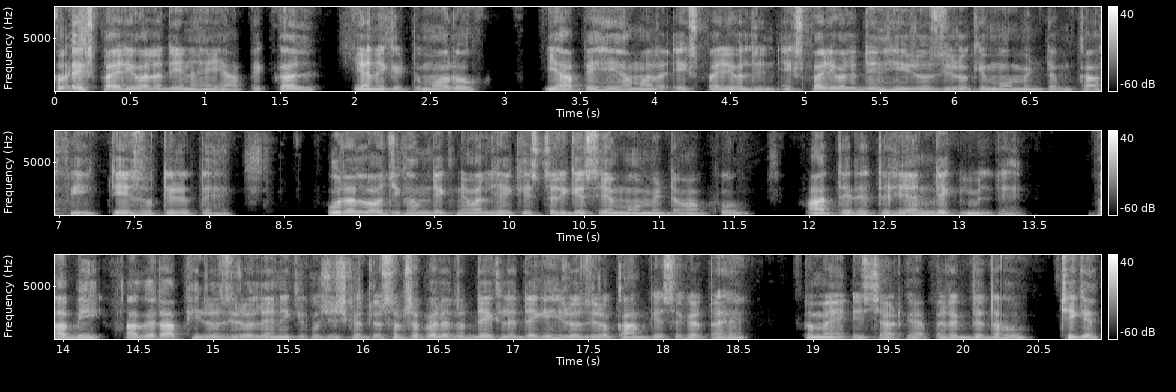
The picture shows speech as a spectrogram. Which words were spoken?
तो एक्सपायरी वाला दिन है यहाँ पे कल, यानी कि टुमारो यहाँ पे है हमारा एक्सपायरी वाला दिन। एक्सपायरी वाले दिन हीरो ज़ीरो के मोमेंटम काफ़ी तेज़ होते रहते हैं। पूरा लॉजिक हम देखने वाले हैं किस तरीके से मोमेंटम आपको आते रहते हैं, यानी देखने मिलते हैं। अभी अगर आप हीरो ज़ीरो लेने की कोशिश करते हो, सबसे पहले तो देख लेते हैं कि हीरो ज़ीरो काम कैसे करता है। तो मैं इस चार्ट को यहाँ पे रख देता हूँ, ठीक है?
